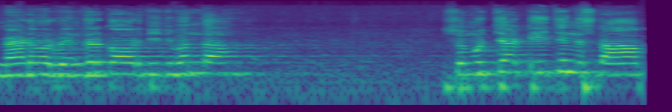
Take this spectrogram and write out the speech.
madam Ravinder Kaur ji Jawanda, ਸਮੁੱਚਾ teaching staff,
